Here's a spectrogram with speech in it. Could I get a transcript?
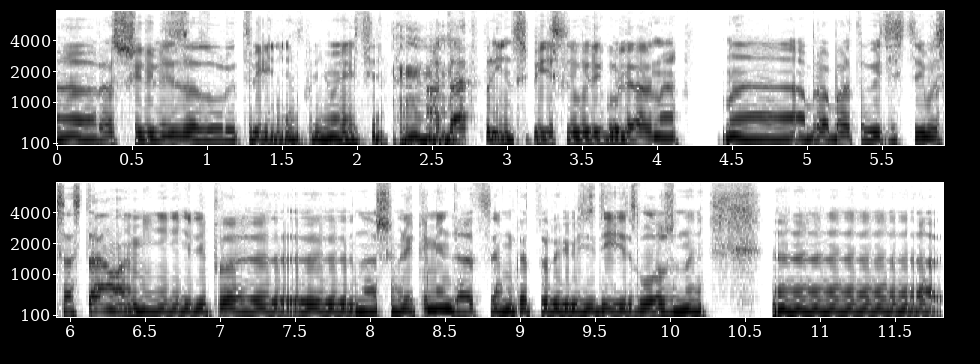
расширились зазоры трения, понимаете? А так, в принципе, если вы регулярно э, обрабатываетесь трибосоставами или по э, нашим рекомендациям, которые везде изложены, э,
